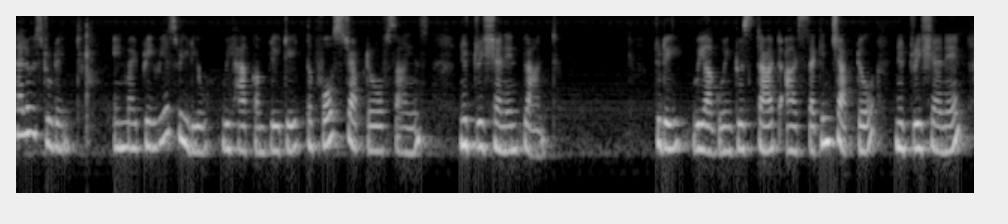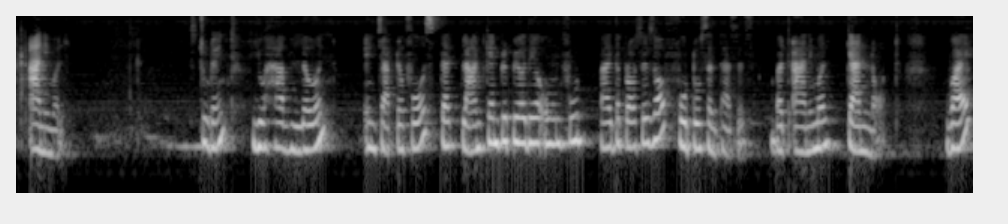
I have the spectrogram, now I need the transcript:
Hello student. In my previous video, we have completed the first chapter of science, nutrition in plant. Today, we are going to start our second chapter, nutrition in animal. Student, you have learned in chapter first that plant can prepare their own food by the process of photosynthesis, but animal cannot. Why?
